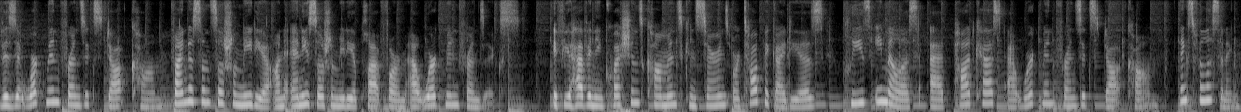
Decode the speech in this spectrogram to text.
visit workmanforensics.com. Find us on social media on any social media platform at Workman Forensics. If you have any questions, comments, concerns, or topic ideas, please email us at podcast at workmanforensics.com. Thanks for listening.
